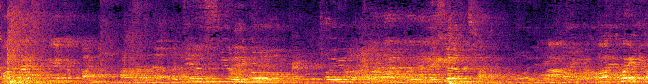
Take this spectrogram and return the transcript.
我睇輸咗份。只要輸你個推動，你雙層到啊！啊，我推動，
